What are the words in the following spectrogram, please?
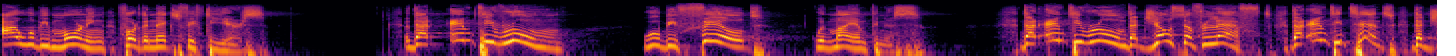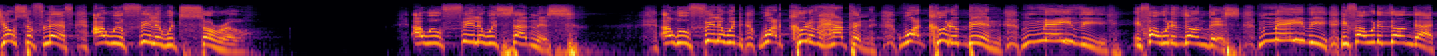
I will be mourning for the next 50 years. That empty room will be filled with my emptiness. That empty room that Joseph left, that empty tent that Joseph left, I will fill it with sorrow. I will fill it with sadness. I will fill it with what could have happened, what could have been. Maybe if I would have done this, maybe if I would have done that,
